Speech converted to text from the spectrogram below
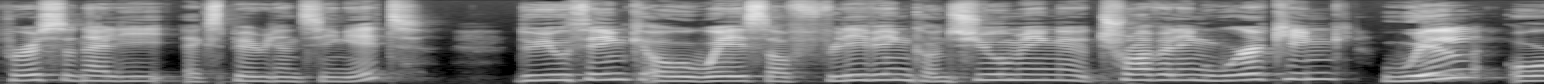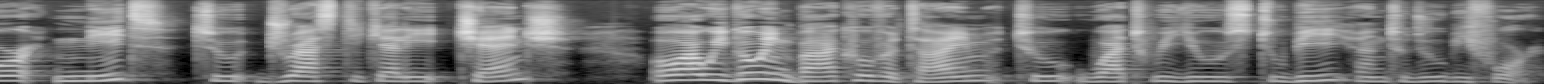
personally experiencing it? Do you think our ways of living, consuming, traveling, working will or need to drastically change? Or are we going back over time to what we used to be and to do before?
